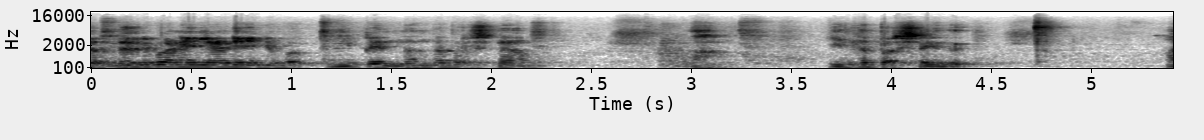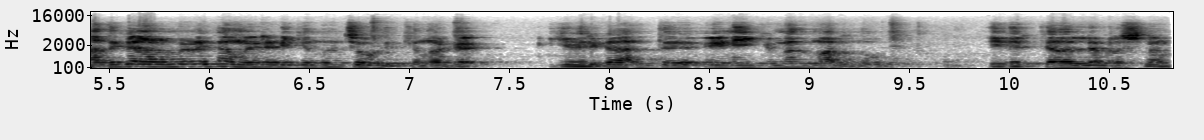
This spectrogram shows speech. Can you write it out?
വെറുതെ ഒരു പണിയില്ലാണ്ട് ഇരിക്കുമ്പോ ഇനിയിപ്പോ എന്താ പ്രശ്നം? എന്താ പ്രശ്നം ഇത്. അത് കാണുമ്പോഴേ കമന്റ് അടിക്കുന്നു ചോദിക്കുന്നൊക്കെ. ഈ ഒരു കാലത്ത് എണീക്കുമ്പോൾ അത് മറന്നു പോകും ഇവർക്ക് അതല്ല പ്രശ്നം.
